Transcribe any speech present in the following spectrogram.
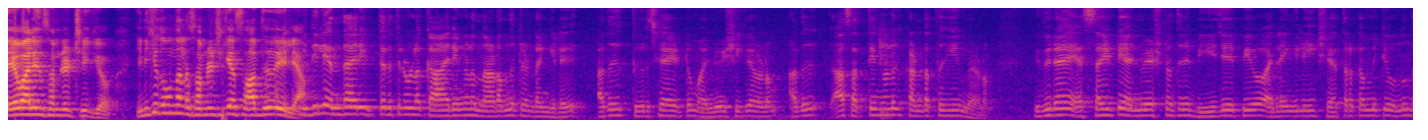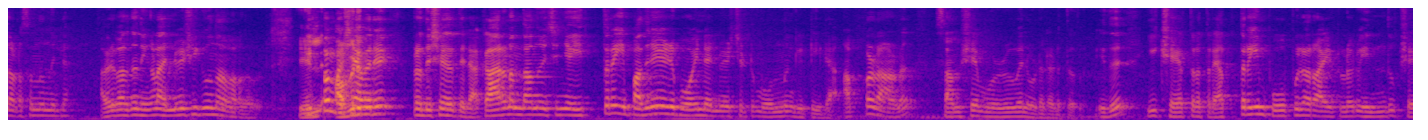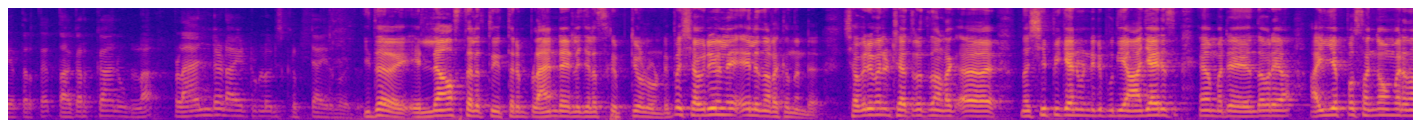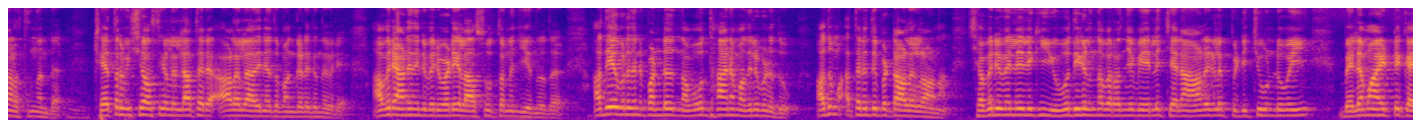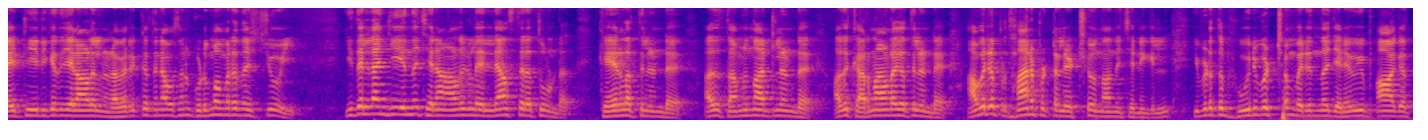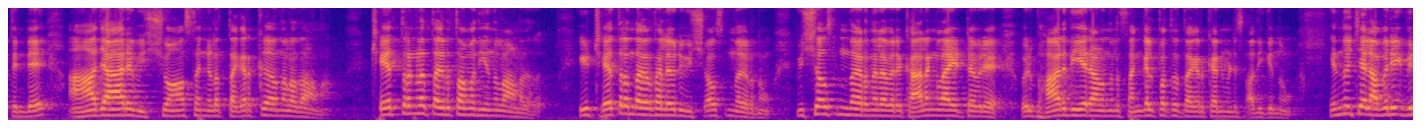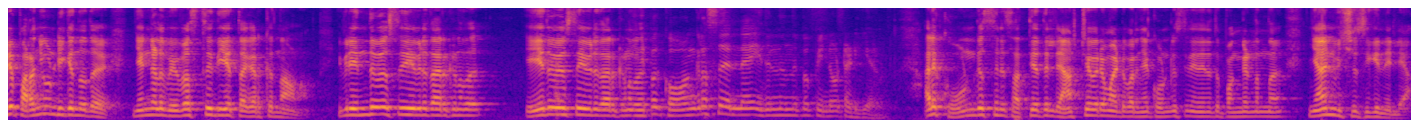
ദേവാലയം സംരക്ഷിക്കുകയോ എനിക്ക് തോന്നുന്നില്ല സംരക്ഷിക്കാൻ സാധ്യതയില്ല. ഇതിൽ എന്തായാലും ഇത്തരത്തിലുള്ള കാര്യങ്ങൾ നടന്നിട്ടുണ്ടെങ്കിൽ അത് തീർച്ചയായിട്ടും അന്വേഷിക്കണം അത് ആ സത്യങ്ങൾ കണ്ടെത്തുകയും വേണം. ഇതിനെ എസ് ഐ ടി അന്വേഷണത്തിന് ബി ജെ പിയോ അല്ലെങ്കിൽ ഈ ക്ഷേത്ര കമ്മിറ്റിയോ ഒന്നും തടസ്സം നിന്നില്ല. അവർ പറഞ്ഞു നിങ്ങൾ അന്വേഷിക്കൂ എന്നാണ് പറഞ്ഞത് ഇപ്പം പക്ഷെ അവർ പ്രതിഷേധത്തില്ല കാരണം എന്താന്ന് വെച്ച് കഴിഞ്ഞാൽ ഇത്രയും പതിനേഴ് പോയിന്റ് അന്വേഷിച്ചിട്ടും ഒന്നും കിട്ടിയില്ല. അപ്പോഴാണ് സംശയം മുഴുവൻ ഉടലെടുത്തത്. ഇത് ഈ ക്ഷേത്രത്തെ അത്രയും പോപ്പുലർ ആയിട്ടുള്ള ഒരു ഹിന്ദു ക്ഷേത്രത്തെ തകർക്കാനുള്ള പ്ലാന്റഡ് ആയിട്ടുള്ള ഒരു സ്ക്രിപ്റ്റ് ആയിരുന്നു ഇത്. ഇത് എല്ലാ സ്ഥലത്തും ഇത്തരം പ്ലാൻഡ് ആയിട്ടുള്ള ചില സ്ക്രിപ്റ്റുകളുണ്ട് ഇപ്പോൾ ശബരിമലയിൽ നടക്കുന്നുണ്ട്. ശബരിമല ക്ഷേത്രത്തെ നട നശിപ്പിക്കാൻ വേണ്ടിയിട്ട് പുതിയ ആചാര്യ മറ്റേ എന്താ പറയുക അയ്യപ്പ സംഗമം വരെ നടത്തുന്നുണ്ട്. ക്ഷേത്ര വിശ്വാസികളല്ലാത്ത ആളല്ല ആളുകൾ അതിനകത്ത് പങ്കെടുക്കുന്നവർ അവരാണ് ഇതിന്റെ പരിപാടികൾ ആസൂത്രണം ചെയ്യുന്നത്. അതേപോലെ തന്നെ പണ്ട് നവോത്ഥാനം അതിലുമെടുത്തു അതും അത്തരത്തിൽപ്പെട്ട ആളുകളാണ്. ശബരിമലയിലേക്ക് യുവതികൾ എന്ന് പറഞ്ഞ പേരിൽ ചില ആളുകളെ പിടിച്ചുകൊണ്ടുപോയി ബലമായിട്ട് കയറ്റിയിരിക്കുന്ന ചില ആളുകളുണ്ട്. അവർക്ക് തന്നെ അവസരം കുടുംബം വരെ നശിച്ചുപോയി ഇതെല്ലാം ചെയ്യുന്ന ചില ആളുകൾ എല്ലാ സ്ഥലത്തും ഉണ്ട്. കേരളത്തിലുണ്ട് അത് തമിഴ്നാട്ടിലുണ്ട് അത് കർണാടകത്തിലുണ്ട്. അവരുടെ പ്രധാനപ്പെട്ട ലക്ഷ്യം എന്താണെന്ന് വെച്ചിട്ടുണ്ടെങ്കിൽ ഇവിടുത്തെ ഭൂരിപക്ഷം വരുന്ന ജനവിഭാഗത്തിന്റെ ആചാരവിശ്വാസങ്ങളെ തകർക്കുക എന്നുള്ളതാണ്. ക്ഷേത്രങ്ങളെ തകർത്താൽ മതി എന്നുള്ളതാണത്. ഈ ക്ഷേത്രം തകർത്താൽ അവർ വിശ്വാസം തകർന്നു. വിശ്വാസം തകർന്നാൽ അവർ കാലങ്ങളായിട്ട് അവർ ഒരു ഭാരതീയരാണെന്നുള്ള സങ്കല്പത്തെ തകർക്കാൻ വേണ്ടി സാധിക്കുന്നു. എന്ന് വെച്ചാൽ അവർ ഇവർ പറഞ്ഞുകൊണ്ടിരിക്കുന്നത് ഞങ്ങൾ വ്യവസ്ഥിതിയെ തകർക്കുന്നതാണ്. ഇവരെന്ത് വ്യവസ്ഥിതി ഇവർ തകർക്കുന്നത് ഏത് വ്യവസ്ഥ ഇവർ തകർക്കുന്നത് ഇപ്പോൾ കോൺഗ്രസ് തന്നെ ഇതിൽ നിന്ന് ഇപ്പോൾ പിന്നോട്ടടിക്കുകയാണ്. അല്ല കോൺഗ്രസിന് സത്യത്തിൽ രാഷ്ട്രീയപരമായിട്ട് പറഞ്ഞാൽ കോൺഗ്രസിന് ഇതിനകത്ത് പങ്കിടണമെന്ന് ഞാൻ വിശ്വസിക്കുന്നില്ല.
